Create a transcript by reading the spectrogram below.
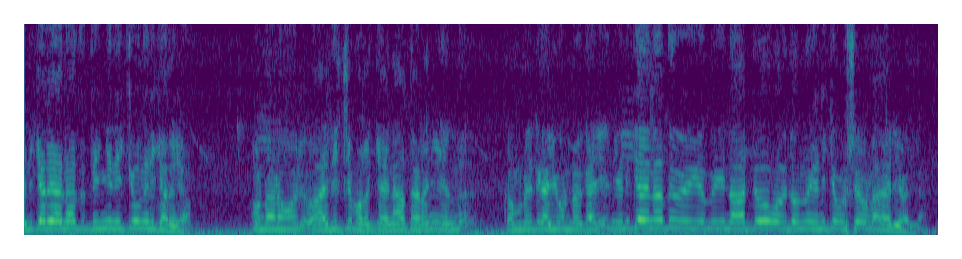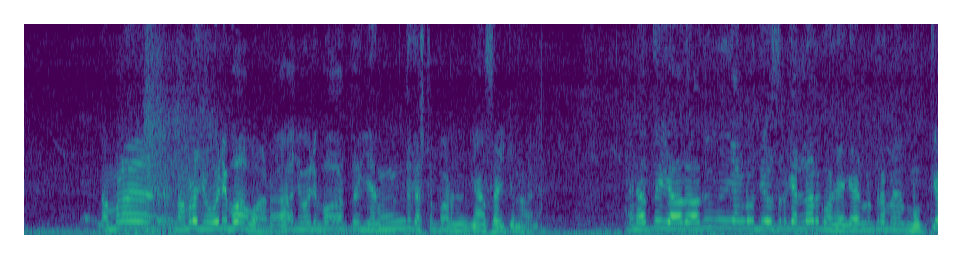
എനിക്കറിയാം അതിനകത്ത് തിങ്ങി നിൽക്കുമെന്ന് എനിക്കറിയാം. അതുകൊണ്ടാണ് അരിച്ച് പറക്കി അതിനകത്ത് ഇറങ്ങി എന്ന് കംപ്ലീറ്റ് കൈ കൊണ്ട് കൈ എനിക്കതിനകത്ത് ഈ നാറ്റോ ഇതൊന്നും എനിക്ക് വിഷയമുള്ള കാര്യമല്ല. നമ്മളെ നമ്മുടെ ജോലി ഭാഗമാണ്. ആ ജോലി ഭാഗത്ത് എന്ത് കഷ്ടപ്പാടും ഞാൻ സഹിക്കുന്നതാണ് അതിനകത്ത് യാതൊരു അത് ഞങ്ങളുടെ ഉദ്യോഗസ്ഥർക്ക് എല്ലാവർക്കും അറിയാം. കേരളത്തിലെ മുഖ്യ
